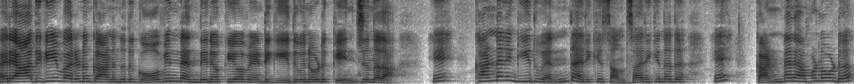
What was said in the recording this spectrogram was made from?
രാധികയും വരുണും കാണുന്നത് ഗോവിന്ദ് എന്തിനൊക്കെയോ വേണ്ടി ഗീതുവിനോട് കെഞ്ചുന്നതാ. ഏ കണ്ണനും ഗീതു എന്തായിരിക്കും സംസാരിക്കുന്നത്? ഏ കണ്ണൻ അവളോട്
